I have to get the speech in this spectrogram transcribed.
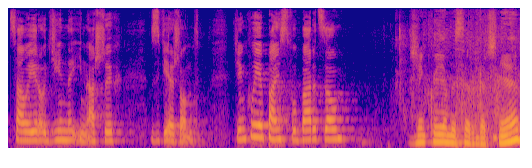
całej rodziny i naszych zwierząt. Dziękuję Państwu bardzo. Dziękujemy serdecznie.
